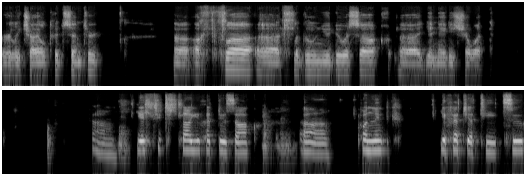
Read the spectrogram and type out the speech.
Early Childhood Center. Uh, Achla uh, Tlagoon Uduasak Yanedi Shawat. um, Yeshit Shla Yuchatu Sak, uh, Kwanlink Yachat Yati Tsu,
